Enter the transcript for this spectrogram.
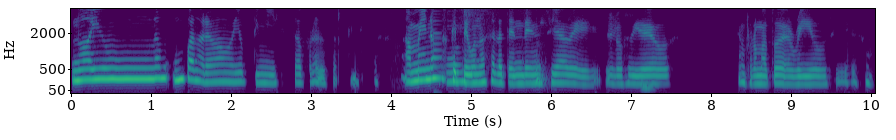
No hay un, un panorama muy optimista para los artistas, a menos que te unas a la tendencia de los videos en formato de Reels y eso.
